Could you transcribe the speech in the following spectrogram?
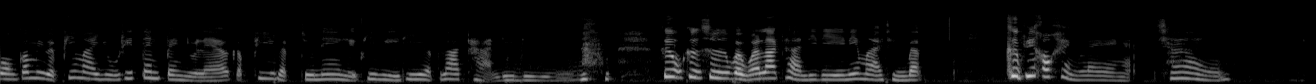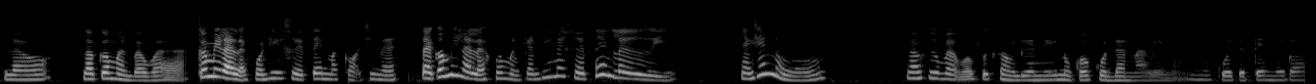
วงก็มีแบบพี่มายูที่เต้นเป็นอยู่แล้ว กับพี่แบบจูเน่หรือพี่วีที่แบบรากฐานดีๆอย่างเงี้ย คือคือคือแบบว่ารากฐานดีๆ นี่หมายถึงแบบ คือพี่เขาแข็งแรงอะ ใช่ แล้วแล้วก็เหมือนแบบว่า ก็มีหลาย ๆ คนที่เคยเต้นมาก่อนใช่ไหมแต่ก็มีหลาย ๆ คนเหมือนกันที่ไม่เคยเต้นเลย อย่างเช่นหนูเราคือแบบว่าฝึกสองเดือนนี้หนูก็กดดันมากเลยนะหนูกลัวจะเต้นไม่ได้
